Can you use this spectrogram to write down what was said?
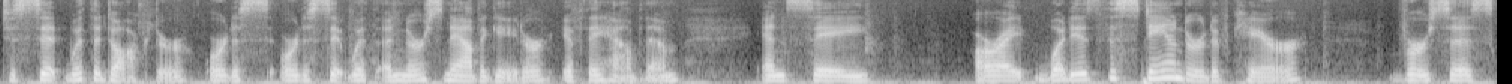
to sit with a doctor or to or to sit with a nurse navigator if they have them and say all right what is the standard of care versus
